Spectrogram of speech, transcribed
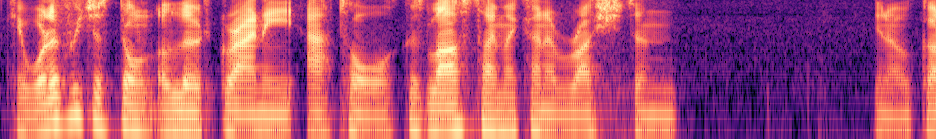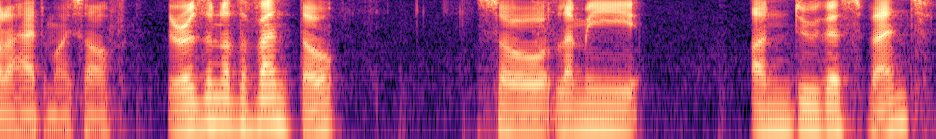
okay, what if we just don't alert Granny at all? Because last time I kind of rushed and, you know, got ahead of myself. There is another vent, though. So let me undo this vent.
